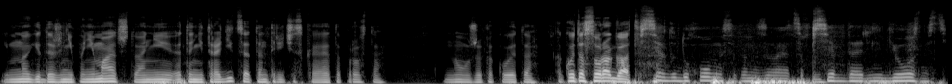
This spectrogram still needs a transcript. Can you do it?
И многие даже не понимают, что они, это не традиция тантрическая, это просто, ну, уже какой-то какой-то суррогат. Псевдодуховность это называется, псевдорелигиозность.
